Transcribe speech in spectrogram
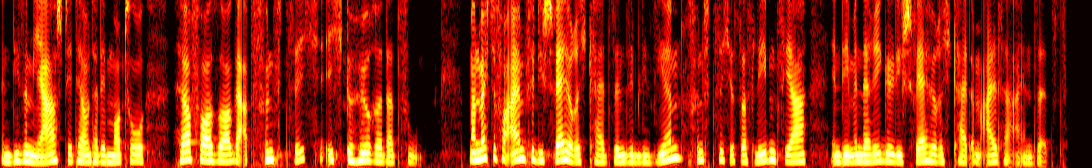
In diesem Jahr steht er unter dem Motto Hörvorsorge ab 50, ich gehöre dazu. Man möchte vor allem für die Schwerhörigkeit sensibilisieren. 50 ist das Lebensjahr, in dem in der Regel die Schwerhörigkeit im Alter einsetzt.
